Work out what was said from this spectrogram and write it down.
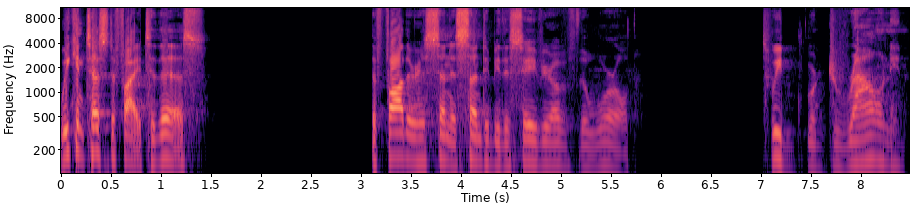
We can testify to this. The Father has sent His Son to be the Savior of the world. So we were drowning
